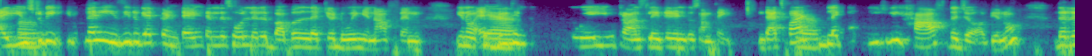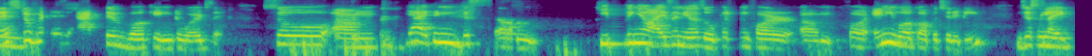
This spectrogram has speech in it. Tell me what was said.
i used to be it's very easy to get content in this whole little bubble that you're doing enough and you know everything yeah. the way you translate it into something that's part yeah. like usually half the job you know the rest mm. of it is active working towards it so um, yeah i think this um, keeping your eyes and ears open for um, for any work opportunity just hmm. like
